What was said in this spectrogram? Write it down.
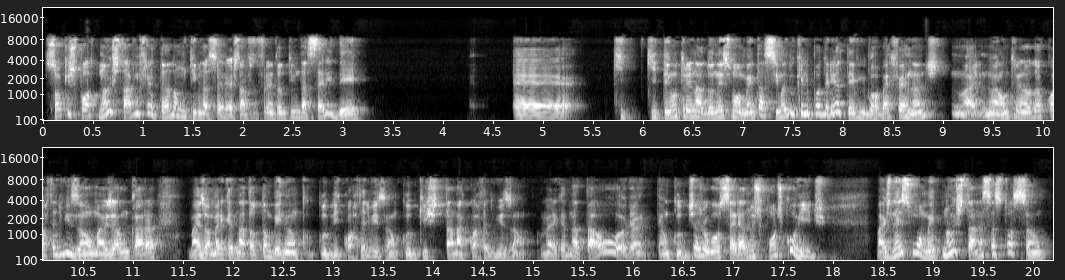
Só que o Sport não estava enfrentando um time da Série A, estava enfrentando um time da Série D. É, que, que tem um treinador nesse momento acima do que ele poderia ter. O Roberto Fernandes não é, não é um treinador da quarta divisão, mas é um cara. Mas o América de Natal também não é um clube de quarta divisão, é um clube que está na quarta divisão. O América de Natal é, é um clube que já jogou Série A nos pontos corridos. Mas nesse momento não está nessa situação.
